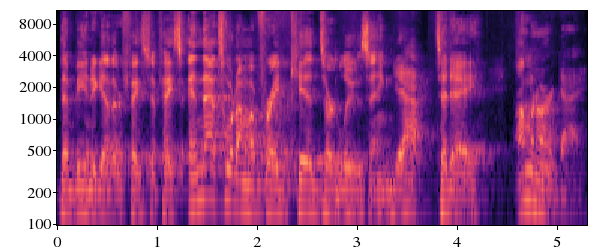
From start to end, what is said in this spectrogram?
than being together face to face. And that's what I'm afraid kids are losing Yeah. today. I'm an art guy.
